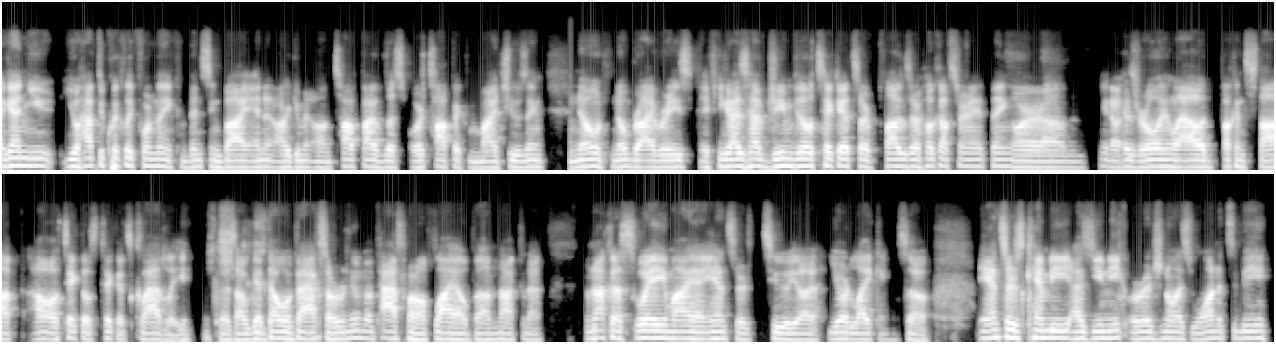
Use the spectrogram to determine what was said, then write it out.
again, you you'll have to quickly formulate a convincing buy and an argument on top five list or topic from my choosing. No, no briberies. If you guys have Dreamville tickets or plugs or hookups or anything, or um, you know, his rolling loud fucking stop, I'll, I'll take those tickets gladly because I'll get done with backs. I'll renew my passport. I'll fly out, but I'm not gonna. I'm not going to sway my answer to uh, your liking. So, answers can be as unique, original as you want it to be.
